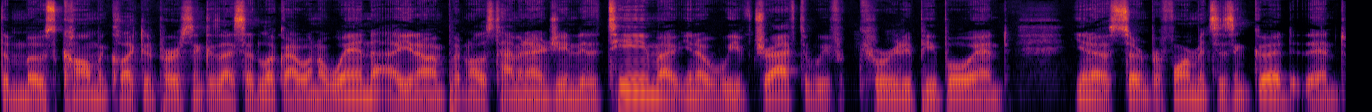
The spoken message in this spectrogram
the most calm and collected person because I said, "Look, I want to win. I, you know, I'm putting all this time and energy into the team. I, you know, we've drafted, we've recruited people, and you know, certain performance isn't good." And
